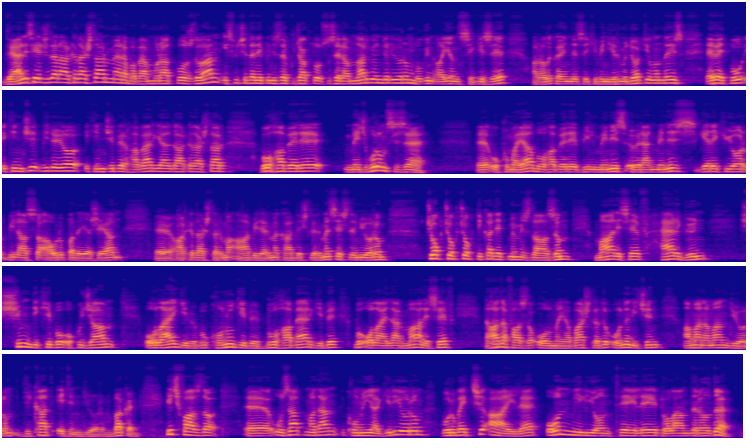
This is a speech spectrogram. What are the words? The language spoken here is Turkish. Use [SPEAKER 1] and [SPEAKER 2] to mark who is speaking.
[SPEAKER 1] Değerli seyirciler, arkadaşlar merhaba ben Murat Bozdoğan. İsviçre'den hepinize kucak dolusu selamlar gönderiyorum. Bugün ayın 8'i, Aralık ayındayız 2024 yılındayız. Evet bu ikinci video, ikinci bir haber geldi arkadaşlar. Bu haberi mecburum size e, okumaya, bu haberi bilmeniz, öğrenmeniz gerekiyor. Bilhassa Avrupa'da yaşayan e, arkadaşlarıma, abilerime, kardeşlerime sesleniyorum. Çok çok çok dikkat etmemiz lazım. Maalesef her gün şimdiki bu okuyacağım olay gibi, bu konu gibi, bu haber gibi bu olaylar maalesef daha da fazla olmaya başladı. Onun için aman aman diyorum, dikkat edin diyorum. Bakın hiç fazla e, uzatmadan konuya giriyorum. Gurbetçi aile 10 milyon TL dolandırıldı.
